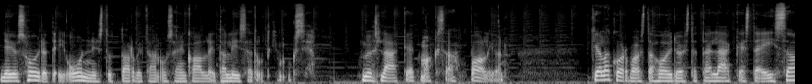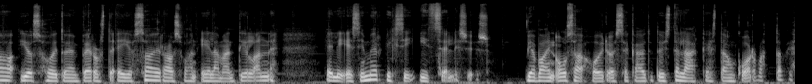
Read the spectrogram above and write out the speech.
Ja jos hoidot ei onnistu, tarvitaan usein kalliita lisätutkimuksia. Myös lääkkeet maksaa paljon – Kelakorvausta hoidoista tai lääkkeistä ei saa, jos hoitojen peruste ei ole sairaus, vaan elämäntilanne, eli esimerkiksi itsellisyys. Ja vain osa hoidoissa käytetyistä lääkkeistä on korvattavia.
